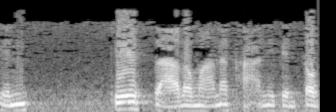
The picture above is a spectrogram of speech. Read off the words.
เห็นเกสาเรามานาขานี่เป็นต้น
